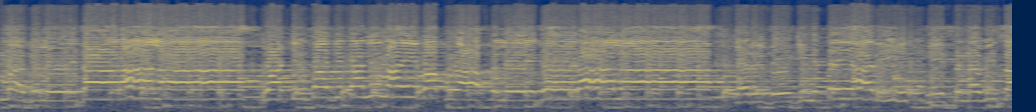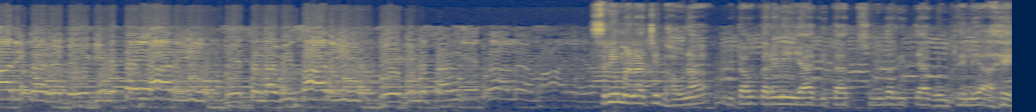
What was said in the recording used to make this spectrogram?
मगले दाराला. वाट बघतान माय बापू आपले घराला. कर बेगीन तयारी नेस नवी सारी कर बेगीन तयारी नेस नवी सारी बेगीन सारी मायरा मनाची भावना उठाव करणे या गीतात सुंदररित्या गुंफलेली आहे.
